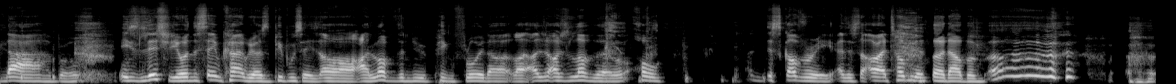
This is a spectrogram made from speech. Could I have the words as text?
nah, bro. It's literally on the same category as people say, "Oh, I love the new Pink Floyd." Uh, like, I, I just love the whole discovery. And it's like, all right, tell me the third album. Ah.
